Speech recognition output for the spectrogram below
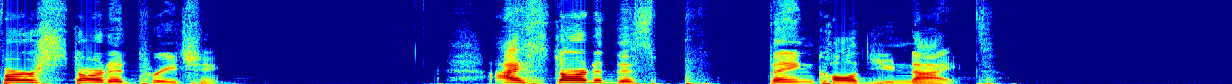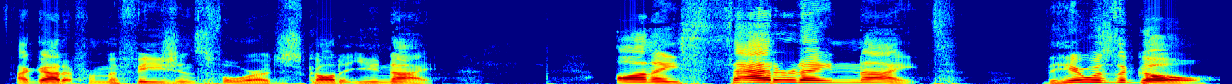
first started preaching, I started this thing called Unite. I got it from Ephesians 4. I just called it Unite. On a Saturday night, here was the goal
